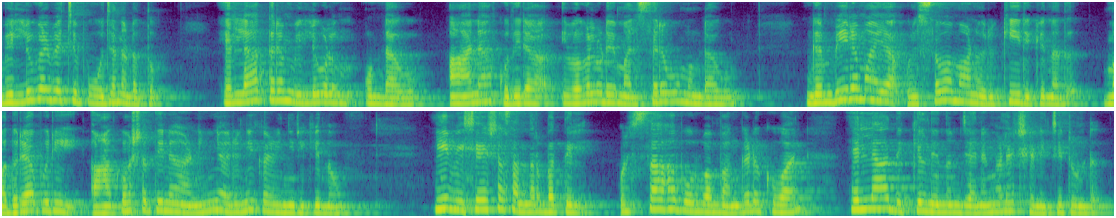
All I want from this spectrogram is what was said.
വില്ലുകൾ വെച്ച് പൂജ നടത്തും. എല്ലാത്തരം വില്ലുകളും ഉണ്ടാകും. ആന കുതിര ഇവകളുടെ മത്സരവും ഉണ്ടാകും. ഗംഭീരമായ ഉത്സവമാണ് ഒരുക്കിയിരിക്കുന്നത്. മധുരാപുരി ആഘോഷത്തിന് അണിഞ്ഞൊരുങ്ങിക്കഴിഞ്ഞിരിക്കുന്നു ഈ വിശേഷ സന്ദർഭത്തിൽ ഉത്സാഹപൂർവം പങ്കെടുക്കുവാൻ എല്ലാ ദിക്കിൽ നിന്നും ജനങ്ങളെ ക്ഷണിച്ചിട്ടുണ്ട്.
